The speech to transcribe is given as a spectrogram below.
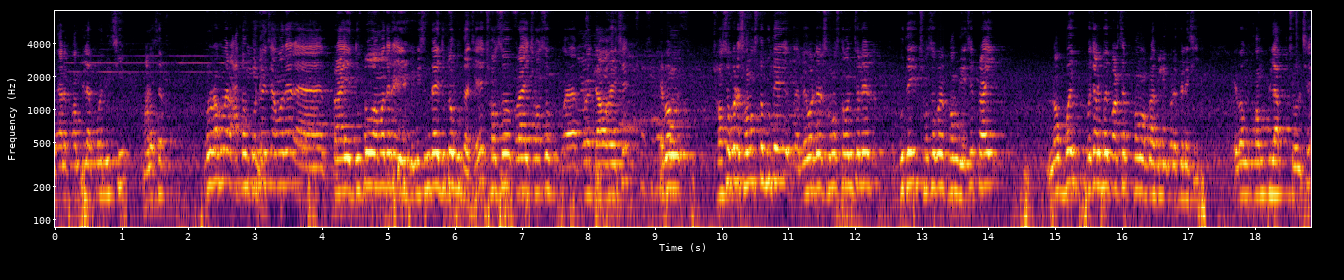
এখানে ফর্ম ফিল আপ করে দিচ্ছি। মানুষের কোনো রকমের আতঙ্ক রয়েছে আমাদের প্রায় দুটো আমাদের এই নিশিন্দায় দুটো বুথ আছে ছশো প্রায় ছশো করে দেওয়া হয়েছে এবং ছশো করে সমস্ত বুথে বেওয়ার্ডের সমস্ত অঞ্চলের বুথেই ছশো করে ফর্ম দিয়েছে। প্রায় নব্বই পঁচানব্বই পার্সেন্ট ফর্ম আমরা বিলি করে ফেলেছি এবং ফর্ম ফিল আপ চলছে।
